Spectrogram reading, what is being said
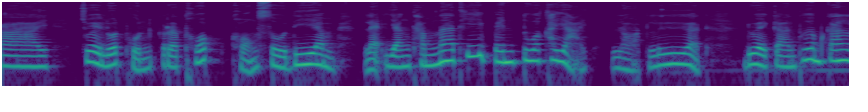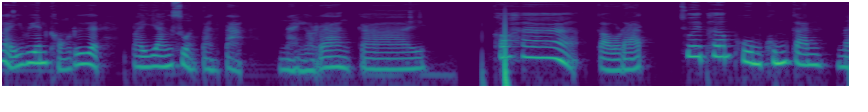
กาย ช่วยลดผลกระทบของโซเดียม และยังทำหน้าที่เป็นตัวขยายหลอดเลือด ด้วยการเพิ่มการไหลเวียนของเลือดไปยังส่วนต่างๆ ในร่างกาย ข้อ 5. เกาลัดช่วยเพิ่มภูมิคุ้มกันใน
